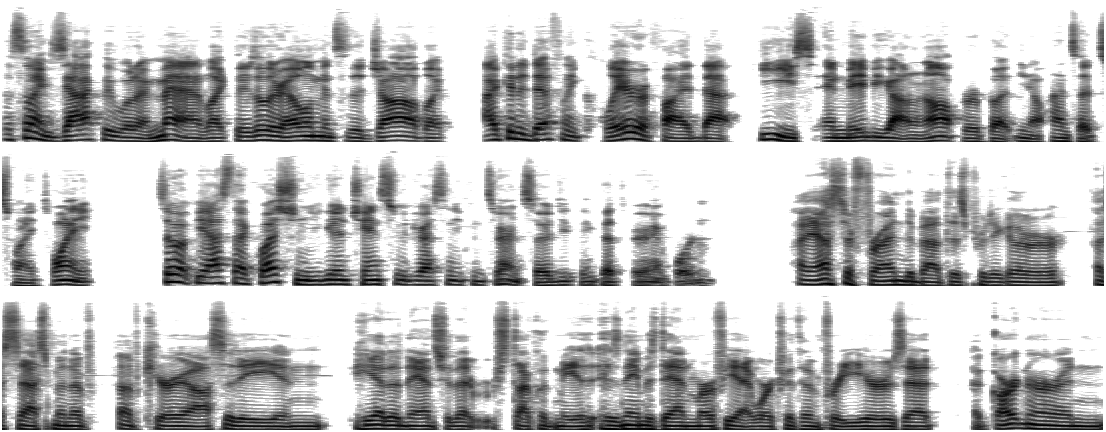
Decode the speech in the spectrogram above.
that's not exactly what I meant. Like there's other elements of the job. Like I could have definitely clarified that piece and maybe got an offer, but you know, hindsight's 2020. So if you ask that question, you get a chance to address any concerns. So I do think that's very important. I asked a friend about this particular assessment of, of curiosity, and he had an answer that stuck with me. His name is Dan Murphy. I worked with him for years at, Gartner, and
